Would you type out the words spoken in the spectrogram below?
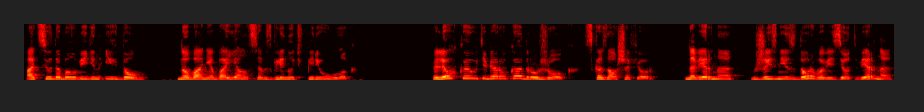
Отсюда был виден их дом. Но Ваня боялся взглянуть в переулок. «Легкая у тебя рука, дружок», — сказал шофер. «Наверное, в жизни здорово везет, верно?»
